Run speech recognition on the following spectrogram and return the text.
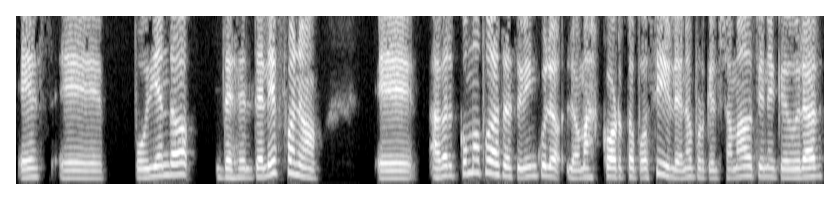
es eh, pudiendo desde el teléfono eh, a ver cómo puedo hacer ese vínculo lo más corto posible, ¿no? Porque el llamado tiene que durar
